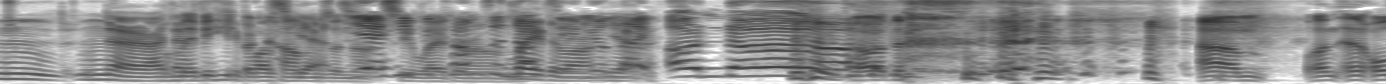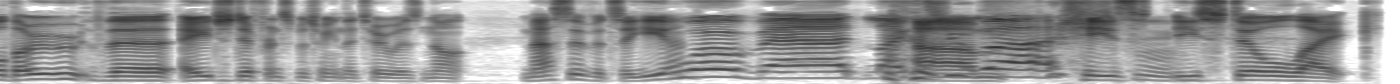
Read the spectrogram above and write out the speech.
Mm, no, I Or don't maybe think he it was becomes yet. a yeah he later becomes a nazi Later and on, you're yeah. like oh no Oh, no. um, and, and although the age difference between the two is not massive, it's a year. whoa man like too Um, much He's Hmm. he's still like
